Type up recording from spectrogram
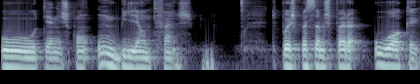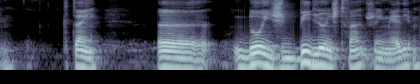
o ténis com 1 bilhão de fãs. Depois passamos para o hockey, que tem uh, 2 bilhões de fãs em média.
